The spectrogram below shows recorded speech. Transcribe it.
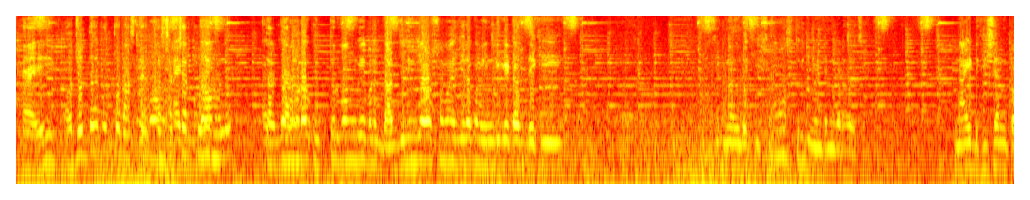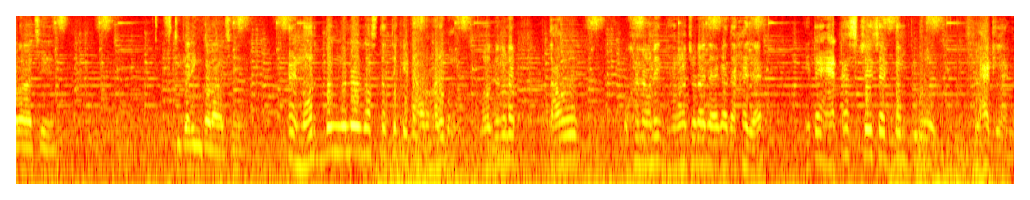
হ্যাঁ এই অযোধ্যার তো রাস্তা ইনফ্রাস্ট্রাকচার খুবই ভালো। তার একদম কারণ আমরা উত্তরবঙ্গে মানে দার্জিলিং যাওয়ার সময় যেরকম ইন্ডিকেটর দেখি সিগন্যাল দেখি সমস্ত কিছু মেনটেন করা হয়েছে। নাইট ভিশন করা আছে স্টিকারিং করা আছে। হ্যাঁ নর্থ বেঙ্গলের রাস্তা থেকে এটা আরও আরও ভালো নর্থ বেঙ্গলের তাও ওখানে অনেক ভাঙাচোরা জায়গা দেখা যায়। এটা একটা স্ট্রেচ একদম পুরো ফ্ল্যাট ল্যান্ড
